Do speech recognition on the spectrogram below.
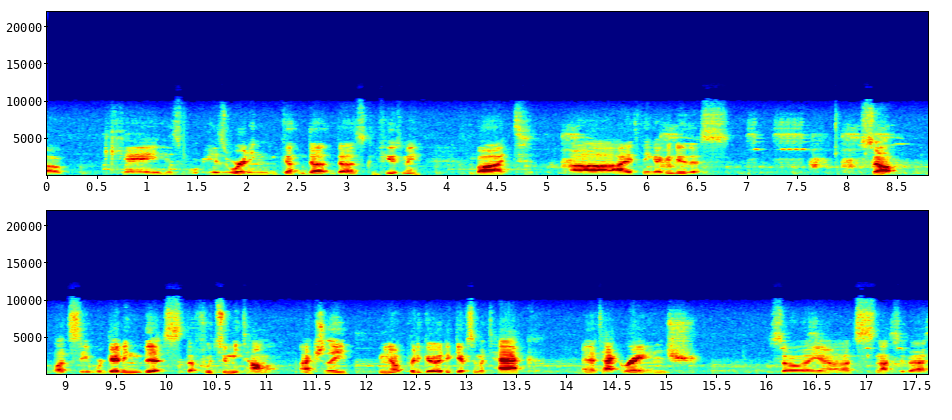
Okay, his, his wording does confuse me, but uh, I think I can do this. So, let's see, we're getting this, the Futsumitama actually, you know, pretty good. It gives him attack and attack range. So, you know, that's not too bad.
